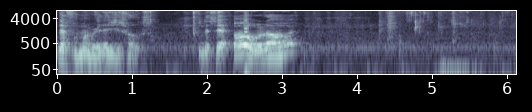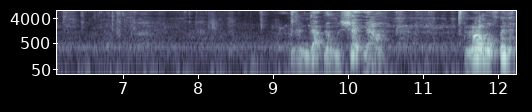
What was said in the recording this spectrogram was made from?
That's for my religious folks. They said, Oh Lord. I dropped my shirt, y'all. I'm almost finished.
